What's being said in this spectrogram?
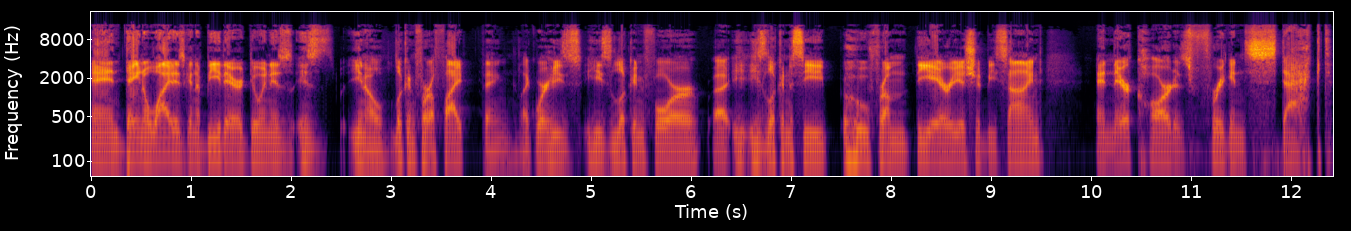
And Dana White is going to be there doing his his you know looking for a fight thing, like where he's he's looking for uh, he's looking to see who from the area should be signed, and their card is friggin' stacked.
